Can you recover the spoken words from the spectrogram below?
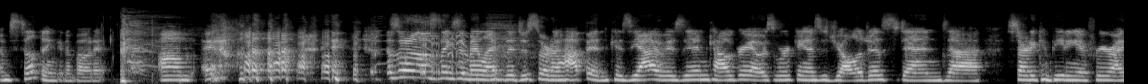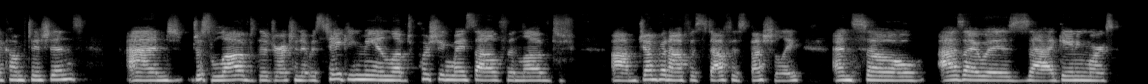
I'm still thinking about it. Um, it's one of those things in my life that just sort of happened because yeah i was in calgary i was working as a geologist and uh, started competing in free ride competitions and just loved the direction it was taking me and loved pushing myself and loved um, jumping off of stuff especially and so as i was uh, gaining more experience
